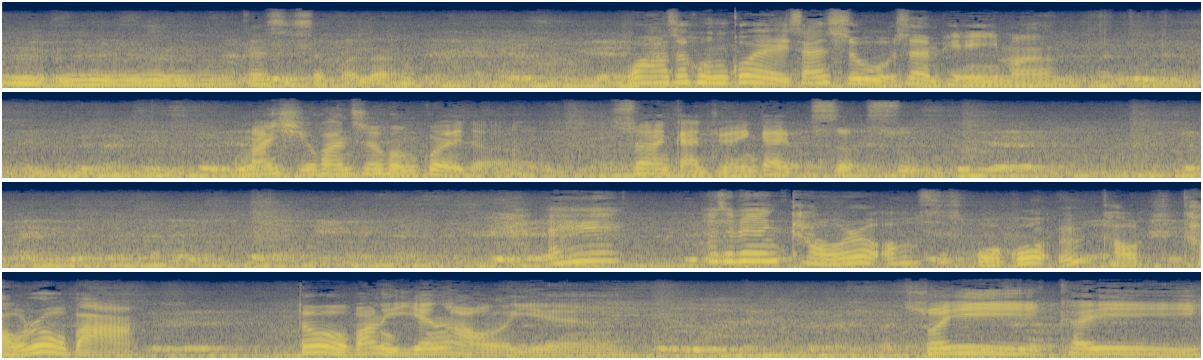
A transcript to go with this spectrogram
嗯嗯，这是什么呢？哇，这魂桂三十五是很便宜吗？我蛮喜欢吃魂桂的，虽然感觉应该有色素。哎，他这边烤肉哦，是火锅，嗯，烤烤肉吧，都有帮你腌好了耶，所以可以。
